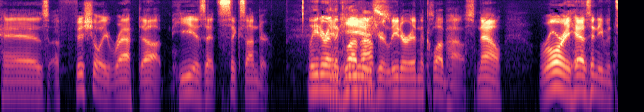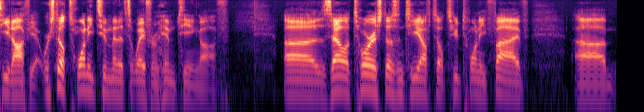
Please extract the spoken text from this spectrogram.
has officially wrapped up. He is at six under. Leader in the clubhouse. He is your leader in the clubhouse. Now, Rory hasn't even teed off yet. We're still 22 minutes away from him teeing off. Uh, Zalatoris doesn't tee off till 225. Um,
